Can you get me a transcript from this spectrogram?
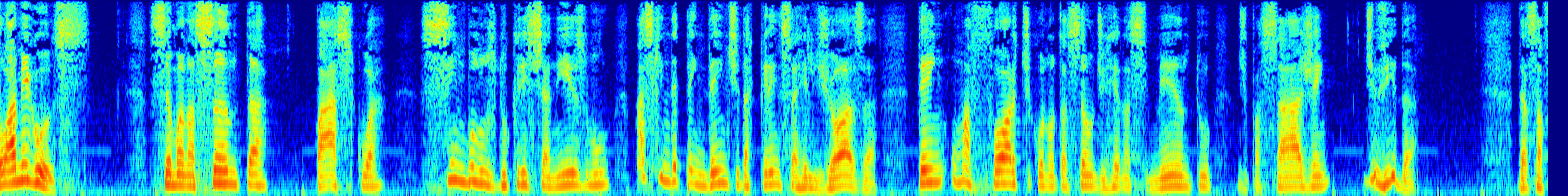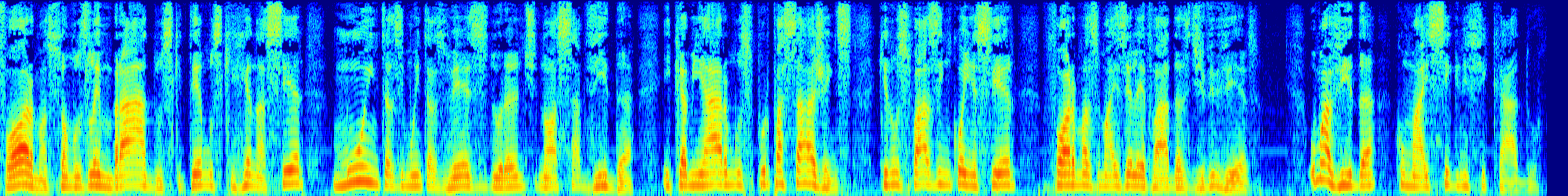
Olá, amigos! Semana Santa, Páscoa, símbolos do cristianismo, mas que, independente da crença religiosa, tem uma forte conotação de renascimento, de passagem, de vida. Dessa forma, somos lembrados que temos que renascer muitas e muitas vezes durante nossa vida e caminharmos por passagens que nos fazem conhecer formas mais elevadas de viver. Uma vida com mais significado.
